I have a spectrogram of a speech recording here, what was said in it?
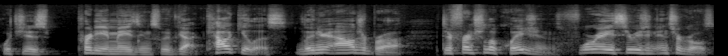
which is pretty amazing. So we've got calculus, linear algebra, differential equations, Fourier series and integrals.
